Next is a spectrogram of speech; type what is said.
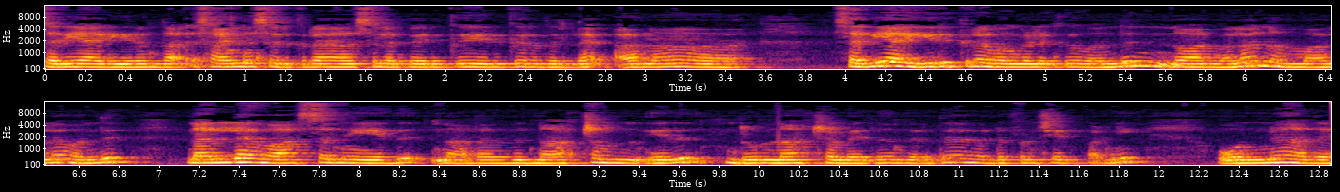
சரியாக இருந்தால் சைனஸ் இருக்கிற சில பேருக்கு இருக்கிறது இல்லை. ஆனால் சரியாக இருக்கிறவங்களுக்கு வந்து நார்மலாக நம்மளால் வந்து நல்ல வாசனை எது அதாவது நாற்றம் எது துர்நாற்றம் எதுங்கிறத டிஃப்ரென்ஷியேட் பண்ணி ஒன்று அதை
